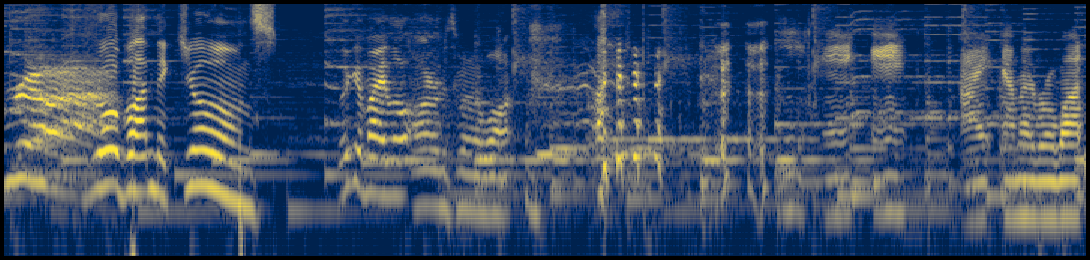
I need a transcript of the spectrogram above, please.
Roar! Robot McJones. Look at my little arms when I walk. I am a robot.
